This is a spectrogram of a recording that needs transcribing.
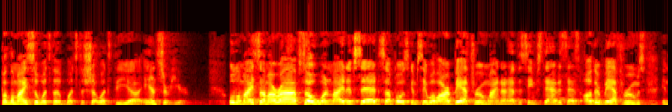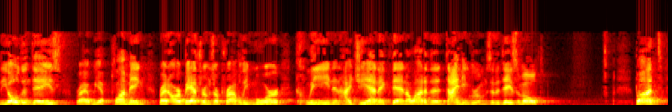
But Lamaisa, what's the, what's the, what's the uh, answer here? Ulamaisa Ma'raf, so one might have said, some folks can say, well, our bathroom might not have the same status as other bathrooms in the olden days, right? We have plumbing, right? Our bathrooms are probably more clean and hygienic than a lot of the dining rooms in the days of old. But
